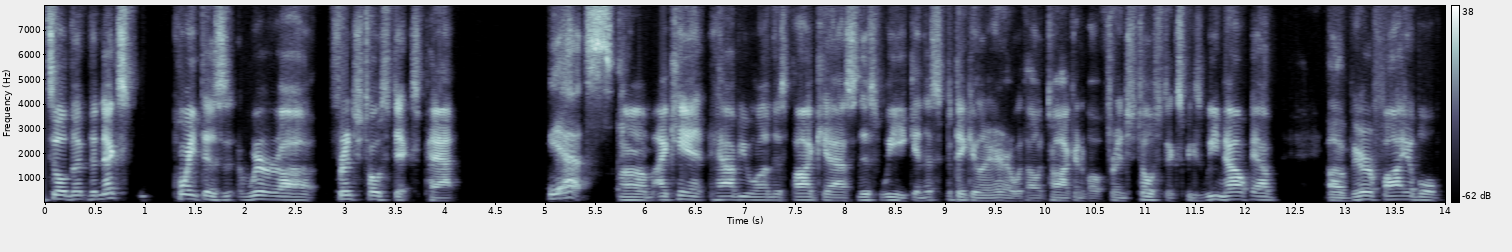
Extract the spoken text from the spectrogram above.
so the, the next point is we're uh, French toast sticks, Pat. Yes. Um, I can't have you on this podcast this week in this particular era without talking about French toast sticks because we now have a verifiable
